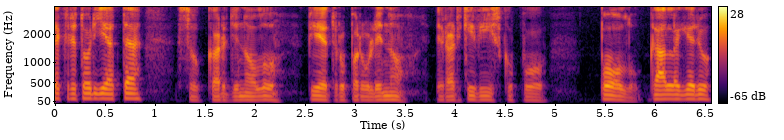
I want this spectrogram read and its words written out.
sekretoriate su kardinolu Pietru Parulinu ir arkivyskupu Polu Galageriu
